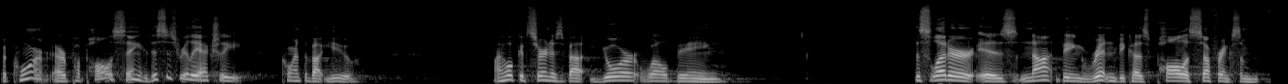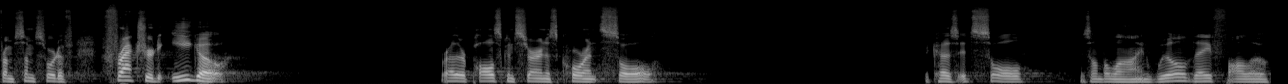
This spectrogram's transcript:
But Corinth, or Paul is saying this is really actually Corinth about you. My whole concern is about your well being. This letter is not being written because Paul is suffering some, from some sort of fractured ego. Rather, Paul's concern is Corinth's soul. Because its soul is on the line. Will they follow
